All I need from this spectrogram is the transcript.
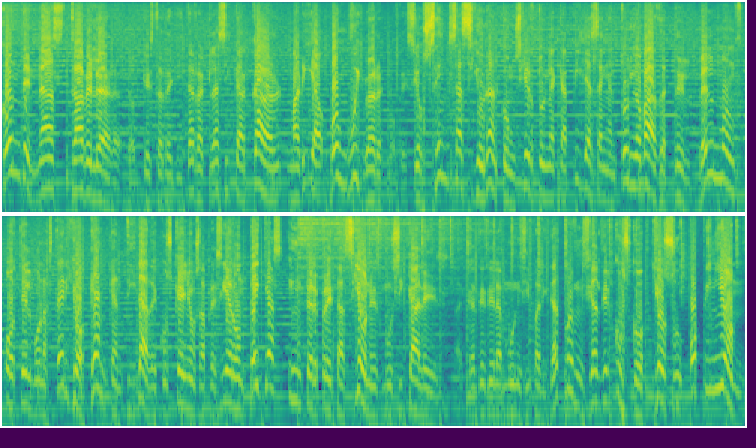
Conde Nast Traveler. La orquesta de guitarra clásica Carl Maria von Weber ofreció sensacional concierto en la capilla San Antonio Abad del Belmont Hotel Monasterio. Gran cantidad de cusqueños apreciaron bellas interpretaciones musicales. Alcalde de la Municipalidad Provincial del Cusco dio su opinión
